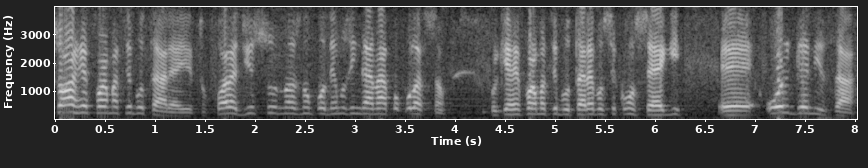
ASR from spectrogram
só a reforma tributária, Ayrton. Fora disso, nós não podemos enganar a população. Porque a reforma tributária você consegue é, organizar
